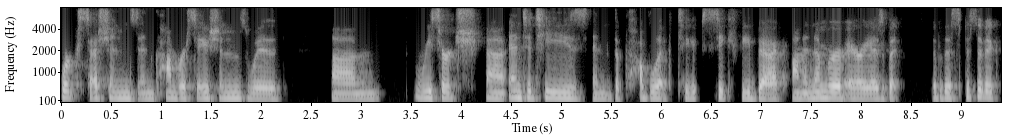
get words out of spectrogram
work sessions and conversations with um, research uh, entities and the public to seek feedback on a number of areas, but the specific,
